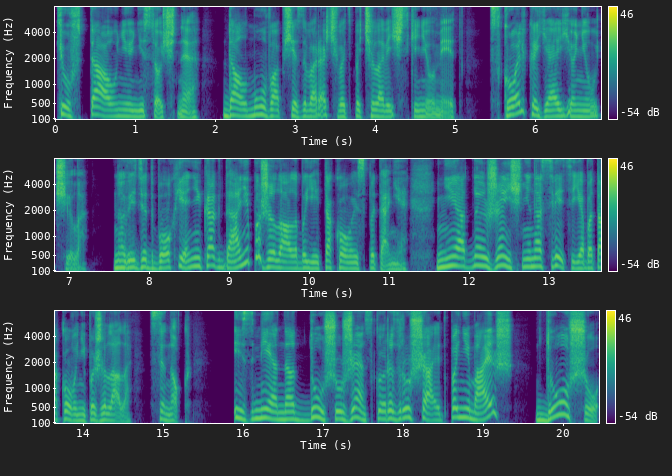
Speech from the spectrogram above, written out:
Кюфта у нее не сочная. Долму вообще заворачивать по-человечески не умеет. Сколько я ее не учила. Но, видит Бог, я никогда не пожелала бы ей такого испытания. Ни одной женщине на свете я бы такого не пожелала, сынок. Измена душу женскую разрушает, понимаешь? Душу!»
